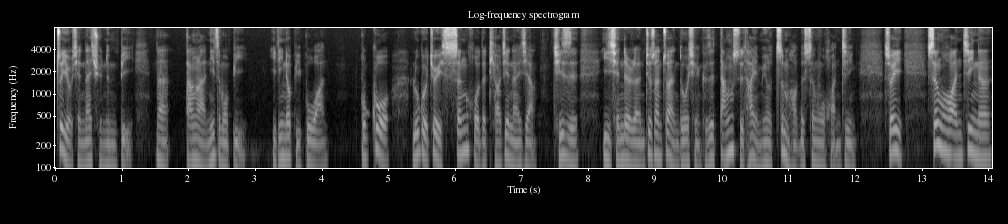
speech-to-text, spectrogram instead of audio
最有钱那群人比，那当然你怎么比，一定都比不完。不过，如果就以生活的条件来讲，其实以前的人就算赚很多钱，可是当时他也没有这么好的生活环境。所以，生活环境呢，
